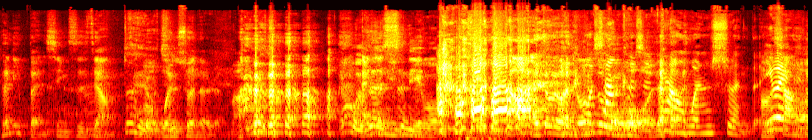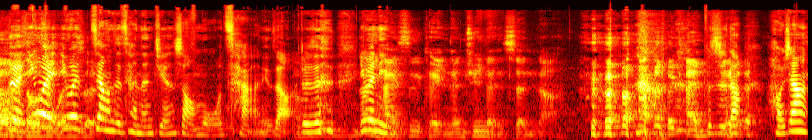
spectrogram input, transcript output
可你本性是这样，这么温顺的人吗？因为我认识你，我我上课是非常温顺的，因为对，因为因为这样子才能减少摩擦，你知道，就是因为你还是可以能屈能伸的。不知道，好像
